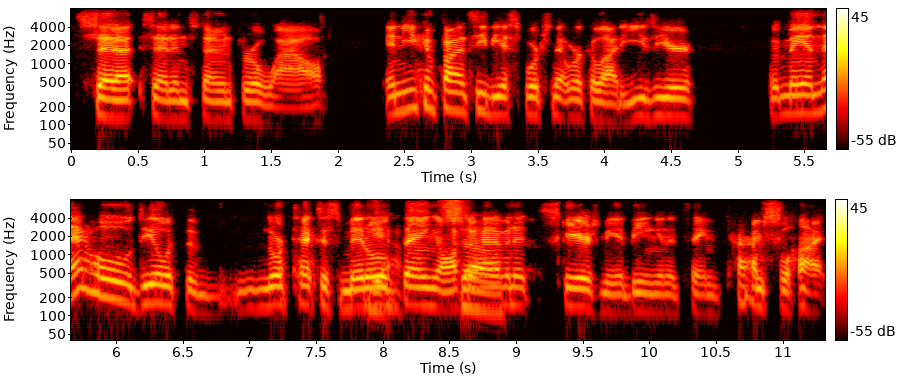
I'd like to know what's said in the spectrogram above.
set set in stone for a while, and you can find CBS Sports Network a lot easier. But man, that whole deal with the North Texas Middle Yeah, thing, also so- having it, scares me of being in the same time slot.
